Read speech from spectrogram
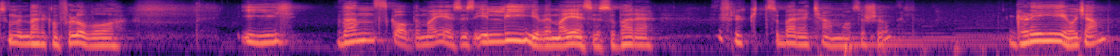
Som vi bare kan få lov å I vennskapet med Jesus, i livet med Jesus, så bare frukt som bare kommer av seg sjøl. Glede å komme.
